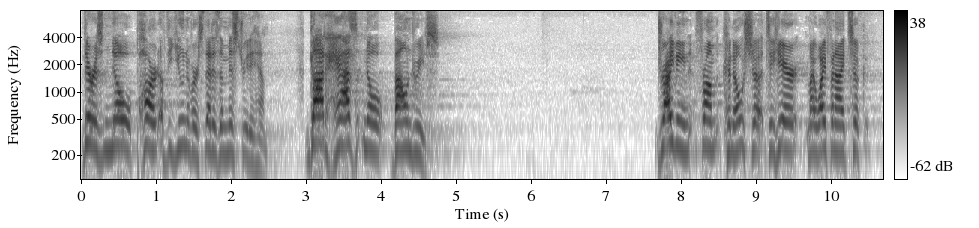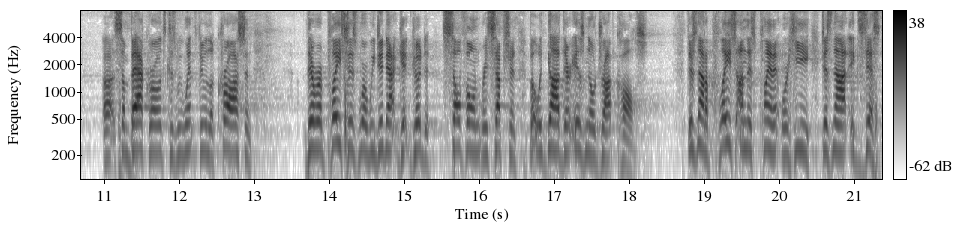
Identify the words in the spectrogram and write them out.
There is no part of the universe that is a mystery to Him. God has no boundaries. Driving from Kenosha to here, my wife and I took uh, some back roads because we went through La Crosse and There were places where we did not get good cell phone reception, but with God, there is no drop calls. There's not a place on this planet where He does not exist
